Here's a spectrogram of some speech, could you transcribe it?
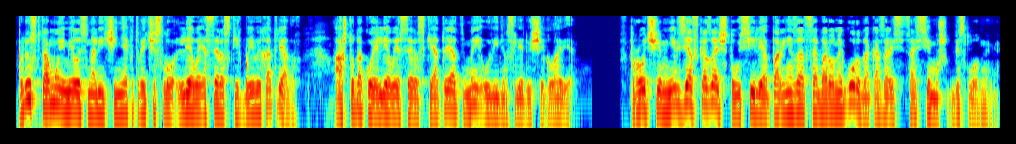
Плюс к тому имелось в наличии некоторое число левоэсеровских боевых отрядов, а что такое левый эсеровский отряд, мы увидим в следующей главе. Впрочем, нельзя сказать, что усилия по организации обороны города оказались совсем уж бесплодными.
